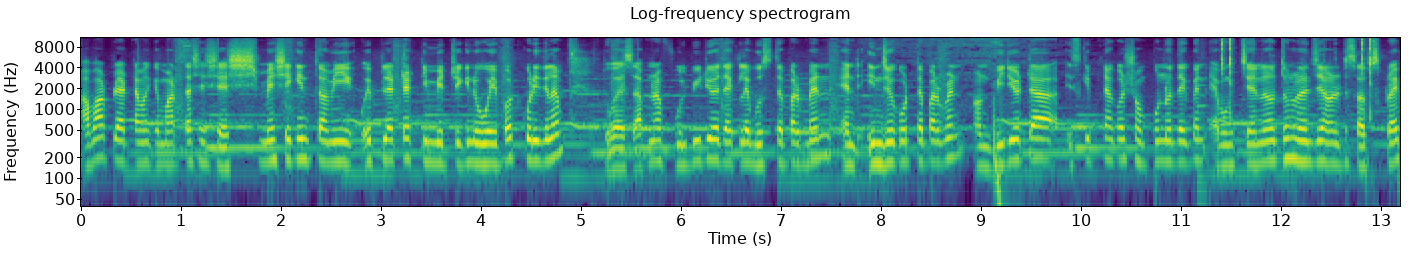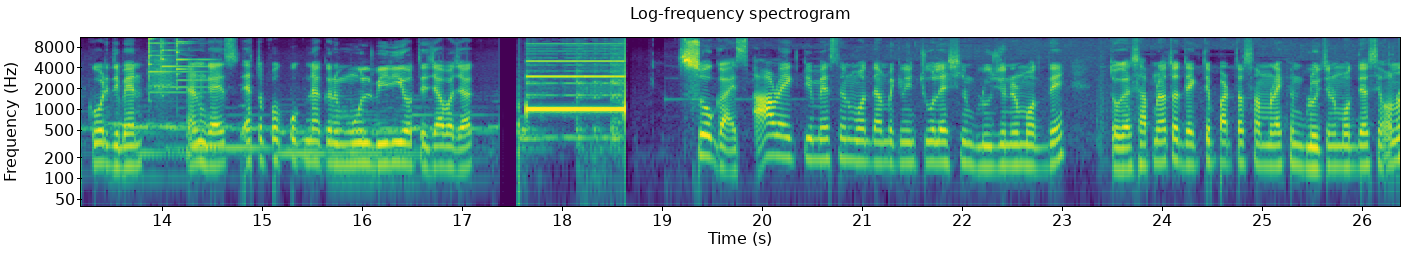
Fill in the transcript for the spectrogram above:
আবার প্লেয়ারটা আমাকে মারতে আসে, শেষ মেশে কিন্তু আমি ওই প্লেয়ারটার টিমমেটকে কিন্তু ওয়েপ আউট করে দিলাম। তো গাইস আপনারা ফুল ভিডিও দেখলে বুঝতে পারবেন অ্যান্ড এনজয় করতে পারবেন। অন ভিডিওটা স্কিপ না করে সম্পূর্ণ দেখবেন এবং চ্যানেল ধরনের চ্যানেলটা সাবস্ক্রাইব করে দিবেন। অ্যান্ড গাইস এত পক পক না করে মূল ভিডিওতে যাওয়া যাক। সো গাইস আরও একটি ম্যাচের মধ্যে আমরা কিন্তু চলে আসলাম ব্লুজনের মধ্যে। তো গাইস আপনারা তো দেখতে পারতাস আমরা এখন ব্লুজনের মধ্যে আছি। অন্য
